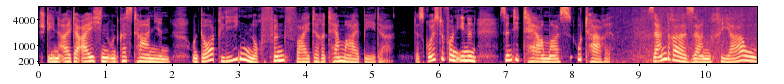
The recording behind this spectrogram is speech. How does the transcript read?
stehen alte Eichen und Kastanien. Und dort liegen noch fünf weitere Thermalbäder. Das größte von ihnen sind die Thermas Utare. Sandra Sanchiao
